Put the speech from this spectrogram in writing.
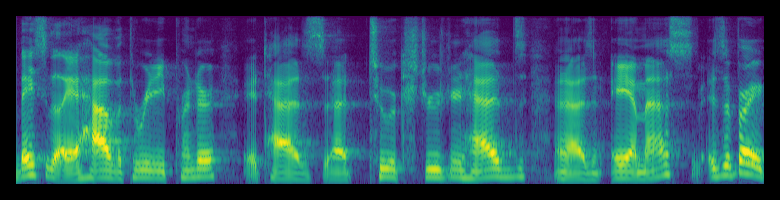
basically I have a 3D printer. It has uh, two extrusion heads and has an AMS. It's a very,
